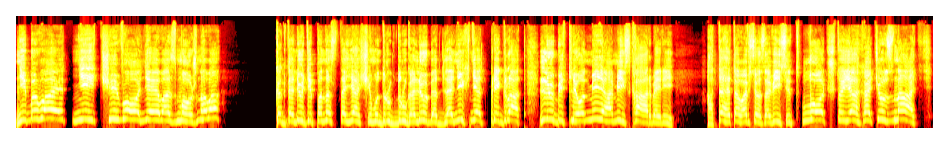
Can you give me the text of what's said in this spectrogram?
Не бывает ничего невозможного!» Когда люди по-настоящему друг друга любят, для них нет преград. Любит ли он меня, мисс Харбери? От этого все зависит. Вот что я хочу знать!»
